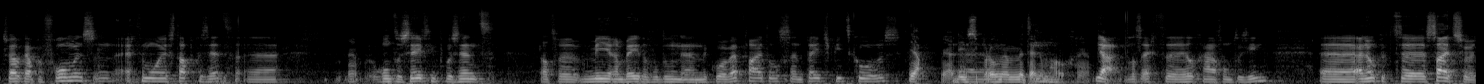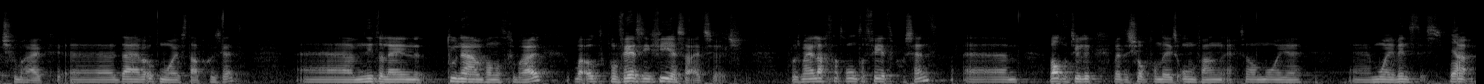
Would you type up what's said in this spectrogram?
zowel qua performance een echt een mooie stap gezet. Uh, ja. Rond de 17% dat we meer en beter voldoen aan de core web vitals en page speed scores. Ja, ja die sprongen uh, meteen omhoog. Ja. ja, dat was echt heel gaaf om te zien. en ook het site search gebruik, daar hebben we ook een mooie stap gezet. Ehm, niet alleen de toename van het gebruik, maar ook de conversie via site search. Volgens mij lag dat rond de 40 Um, wat natuurlijk met een shop van deze omvang echt wel een mooie, uh, mooie winst is. Ja. ja.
